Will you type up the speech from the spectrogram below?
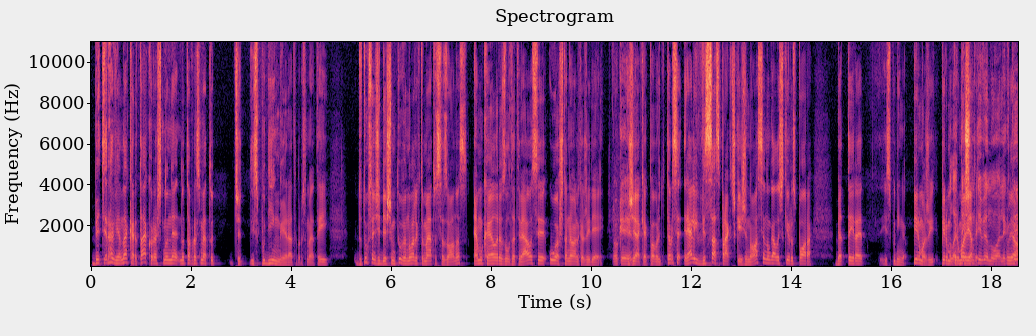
Bet yra viena karta, kur aš, nu, ne, nu ta prasme, tu, čia įspūdinga yra, ta prasme. Tai 2010-2011 metų sezonas, MKL rezultatyviausi U18 žaidėjai. Okay. Žiūrėk, kiek pavardžių. Tarsi, realiai visas praktiškai žinosi, nu gal išskyrus porą, bet tai yra įspūdinga. Pirma, pirma, pirma vieta. 11, Jo.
